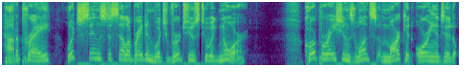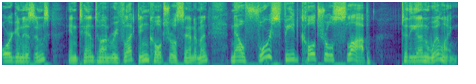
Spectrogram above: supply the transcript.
how to pray, which sins to celebrate, and which virtues to ignore. Corporations, once market oriented organisms intent on reflecting cultural sentiment, now force feed cultural slop to the unwilling.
